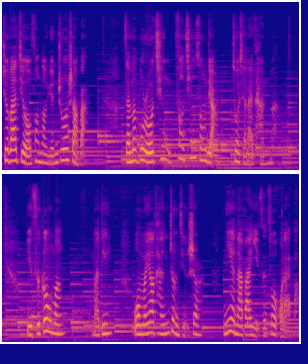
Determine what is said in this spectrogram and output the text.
就把酒放到圆桌上吧。咱们不如轻放轻松点，坐下来谈吧。椅子够吗？马丁，我们要谈正经事儿。你也拿把椅子坐过来吧。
